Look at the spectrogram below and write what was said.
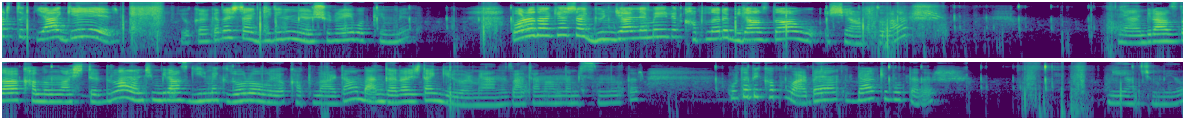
artık ya gir. Yok arkadaşlar girilmiyor şuraya bakayım bir. Bu arada arkadaşlar güncelleme ile kapılara biraz daha şey yaptılar. Yani biraz daha kalınlaştırdılar. Onun için biraz girmek zor oluyor kapılardan. Ben garajdan giriyorum yani zaten anlamışsınızdır. Burada bir kapı var. Ben, belki buradadır. Niye açılmıyor?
